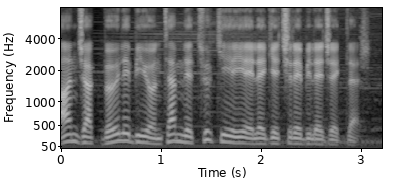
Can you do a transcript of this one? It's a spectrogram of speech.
Ancak böyle bir yöntemle Türkiye'yi ele geçirebilecekler.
